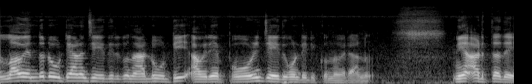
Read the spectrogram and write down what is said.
അള്ളാഹു എന്ത് ഡ്യൂട്ടിയാണ് ചെയ്തിരിക്കുന്നത് ആ ഡ്യൂട്ടി അവരെപ്പോഴും ചെയ്തുകൊണ്ടിരിക്കുന്നവരാണ്. ഇനി അടുത്തത്.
